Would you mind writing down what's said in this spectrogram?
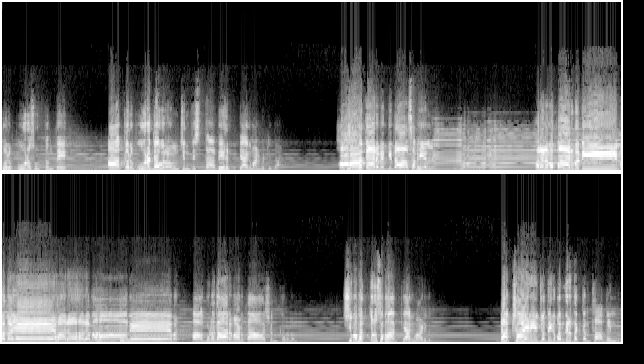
ಕರ್ಪೂರ ಸುಟ್ಟಂತೆ ಆ ಕರ್ಪೂರ ಗೌರವನ್ನು ಚಿಂತಿಸ್ತಾ ದೇಹತ್ಯಾಗ ಮಾಡಿಬಿಟ್ಟಿದ್ದ. ಹಾಹಾಕಾರವೆದ್ದಿತ ಸಭೆಯಲ್ಲಿ ಹರಣಮ ನಮ ಪದಯೇ ಹರ ಹರ ಮಹಾದೇವ, ಆ ಗುಣಗಾರ ಮಾಡ್ತಾ ಶಂಕರನನ್ನು ಶಿವಭಕ್ತರು ಸಭಾತ್ಯಾಗ ಮಾಡಿದರು. ದಾಕ್ಷಾಯಿಣಿ ಜೊತೆಗೆ ಬಂದಿರತಕ್ಕಂಥ ದಂಡು,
